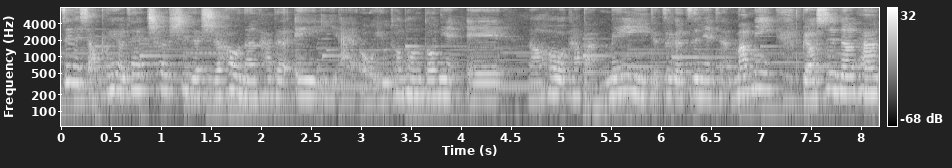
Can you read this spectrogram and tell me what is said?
这个小朋友在测试的时候呢，他的 A E I O U 通通都念 A，然后他把 maid 这个字念成妈咪，表示呢他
